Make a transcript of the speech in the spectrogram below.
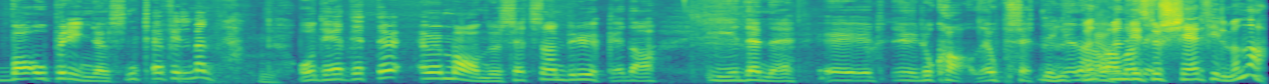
var opprinnelsen til filmen. Og det er dette ø, manuset som de bruker da i denne eh, lokale oppsetningen. Men, men hvis du ser filmen, da,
